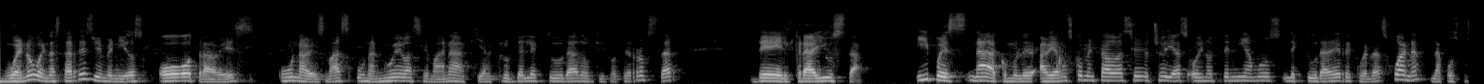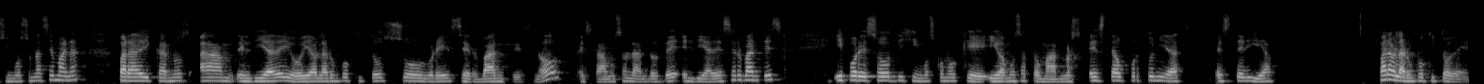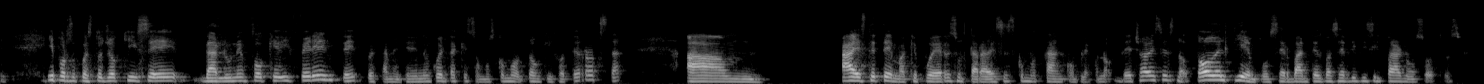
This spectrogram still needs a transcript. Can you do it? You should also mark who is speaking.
Speaker 1: Bueno, buenas tardes, bienvenidos otra vez, una vez más, una nueva semana aquí al Club de Lectura Don Quijote Rockstar del Crayusta. Y pues nada, como le habíamos comentado hace ocho días, hoy no teníamos lectura de Recuerdas Juana, la pospusimos una semana para dedicarnos a, el día de hoy a hablar un poquito sobre Cervantes, ¿no? Estábamos hablando del Día de Cervantes y por eso dijimos como que íbamos a tomarnos esta oportunidad, este día, para hablar un poquito de él. Y por supuesto yo quise darle un enfoque diferente, pues también teniendo en cuenta que somos como Don Quijote Rockstar, a este tema que puede resultar a veces como tan complejo. No, de hecho a veces no, todo el tiempo Cervantes va a ser difícil para nosotros.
